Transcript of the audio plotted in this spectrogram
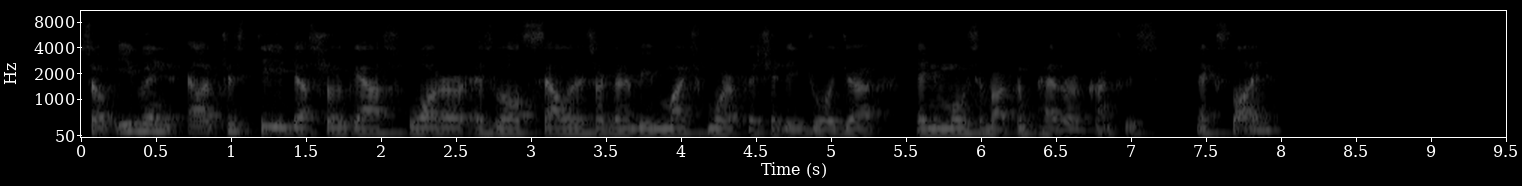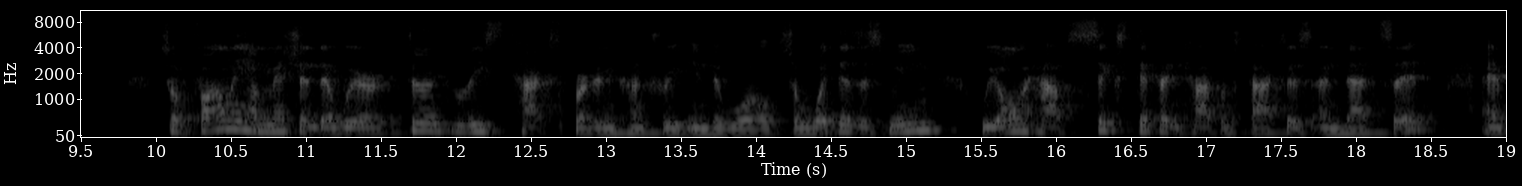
So even electricity, industrial gas, water, as well as salaries are going to be much more efficient in Georgia than in most of our competitor countries. Next slide. So finally, I mentioned that we're third least tax burden country in the world. So what does this mean? We only have six different types of taxes and that's it. And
